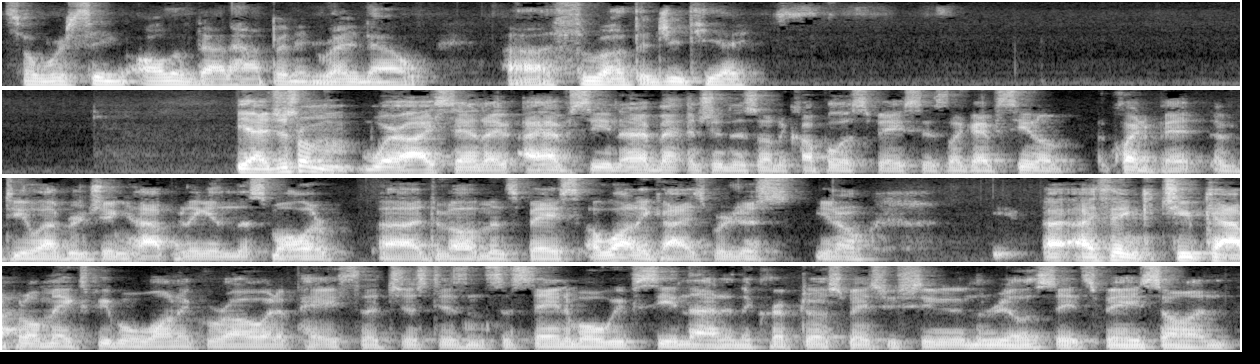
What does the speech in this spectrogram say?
So we're seeing all of that happening right now uh, throughout the GTA. Yeah, just from where I stand, I, I, have seen, I've mentioned this on a couple of spaces, like I've seen a, quite a bit of deleveraging happening in the smaller uh, development space. A lot of guys were just, you know, I think cheap capital makes people want to grow at a pace that just isn't sustainable. We've seen that in the crypto space. We've seen it in the real estate space on,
